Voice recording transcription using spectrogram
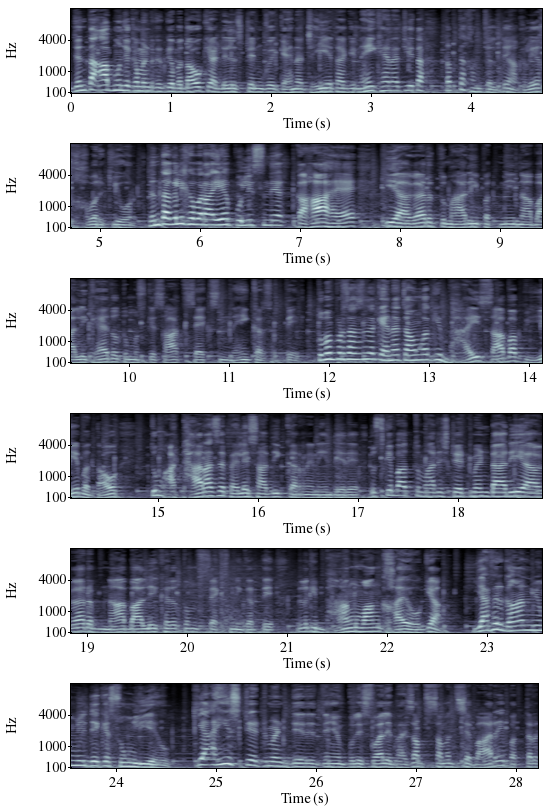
जनता, आप मुझे कमेंट करके बताओ, क्या डेल स्टेन को कहना चाहिए था कि नहीं कहना चाहिए था? तब तक हम चलते हैं अगले खबर की ओर। जनता, अगली खबर आई है। पुलिस ने कहा है कि अगर तुम्हारी पत्नी नाबालिग है तो तुम उसके साथ सेक्स नहीं कर सकते। तो मैं प्रशासन से कहना चाहूँगा कि भाई साहब, आप ये बताओ, तुम 18 से पहले शादी करने नहीं दे रहे। उसके बाद तुम्हारी स्टेटमेंट आ रही है, अगर नाबालिग है तो तुम सेक्स नहीं करते। मतलब कि भाँग वांग खाए हो क्या? या फिर गान में उंगली देके सूंघ लिए हो? क्या ही स्टेटमेंट दे देते हैं पुलिस वाले? भाई साहब, समझ से बाहर है, पत्थर।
